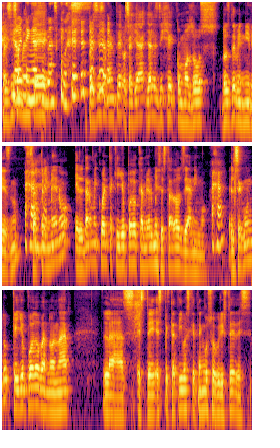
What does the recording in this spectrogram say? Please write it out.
precisamente, tengas precisamente, o sea, ya, ya les dije como dos, dos devenires, ¿no? O sea, primero, el darme cuenta que yo puedo cambiar mis estados de ánimo. Ajá. El segundo, que yo puedo abandonar las este, expectativas que tengo sobre ustedes.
